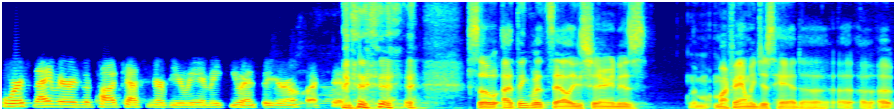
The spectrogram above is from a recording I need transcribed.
worst nightmare as a podcast interviewee and make you answer your own question. so I think what Sally's sharing is my family just had a, a, a,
